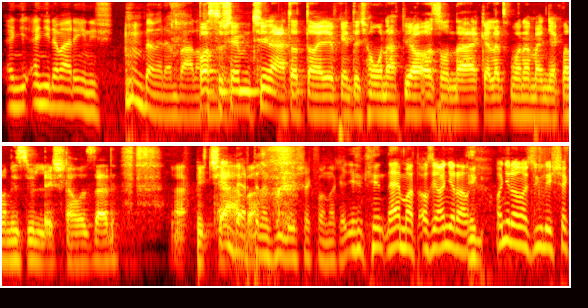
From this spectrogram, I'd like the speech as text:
ennyi, ennyire már én is bemerem vállalni. Basszus, én csináltattam egyébként egy hónapja, azonnal el kellett volna menjek valami züllésre hozzád. Picsába. Embertelen zülések vannak egyébként. Nem, hát azért annyira, annyira nagy zülések,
